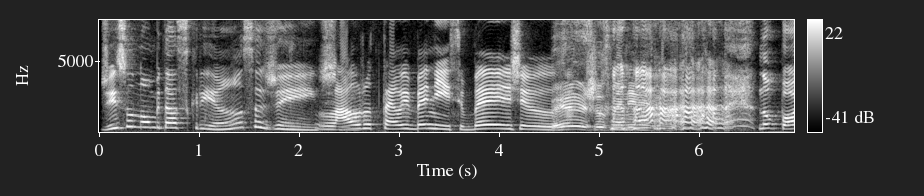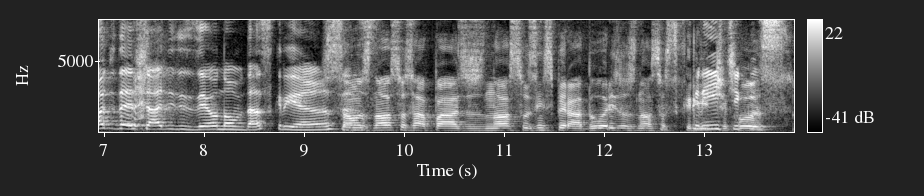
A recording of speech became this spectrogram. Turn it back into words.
Diz o nome das crianças, gente. Lauro, Theo e Benício, beijos! Beijos, meninos! Não pode deixar de dizer o nome das crianças. São os nossos rapazes, os nossos inspiradores, os nossos críticos. críticos.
